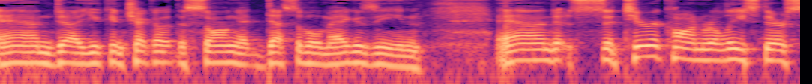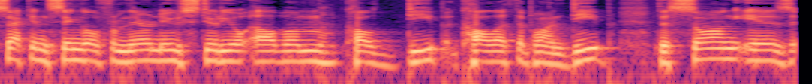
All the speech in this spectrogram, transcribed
And uh, you can check out the song at Decibel Magazine. And Satyricon released their second single from their new studio album called Deep Calleth Upon Deep. The song is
